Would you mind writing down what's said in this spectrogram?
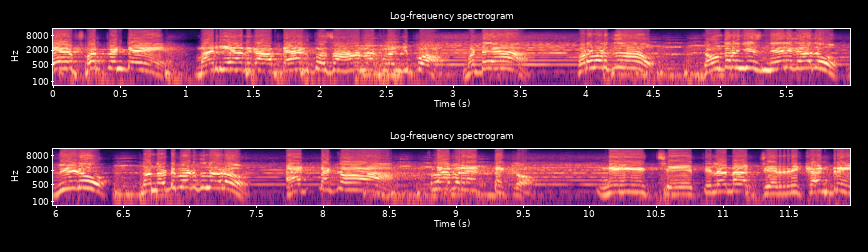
రే ఫొత్తుంటే మర్యాదగా బ్యాగ్తో సహా నాకు లొంగిపో. మట్టయ్య పొరపడుతున్నావు దొంగతనం చేసి నేను కాదు వీడు నన్ను అడ్డు పెడుతున్నాడు ఎట్టకో ఫ్లవర్ ఎట్టకో నీ చేతిలో నా జెర్రి కంట్రీ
